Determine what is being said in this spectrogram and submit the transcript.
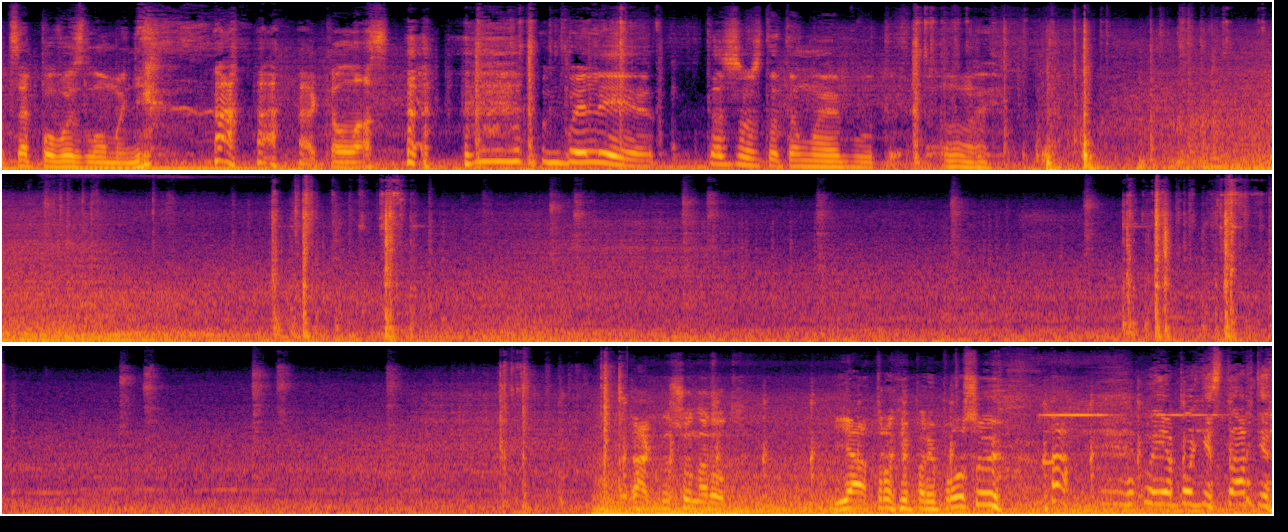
Оце повезло мені. Клас. Блін, та що ж то там має бути? Ой. Так, ну що, народ, я трохи перепрошую. Ха, бо я поки стартер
